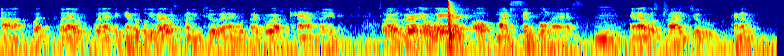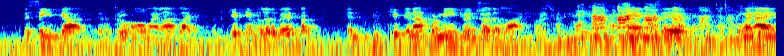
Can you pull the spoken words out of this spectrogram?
Uh, when, when I when I became a believer, I was 22, and I grew up Catholic, so I was very aware of my sinfulness, and I was trying to kind of deceive God uh, through all my life, like give Him a little bit, but keep enough for me to enjoy the life. and uh, when I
